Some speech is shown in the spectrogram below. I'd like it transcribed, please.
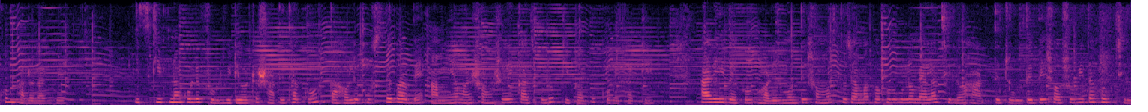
খুব ভালো লাগবে। স্কিপ না করলে ফুল ভিডিওটা সাথে থাকো, তাহলে বুঝতে পারবে আমি আমার সংসারের কাজগুলো কীভাবে করে থাকি। আর এই দেখো, ঘরের মধ্যে সমস্ত জামা কাপড়গুলো মেলা ছিল। হাঁটতে, চলতে বেশ অসুবিধা হচ্ছিল,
